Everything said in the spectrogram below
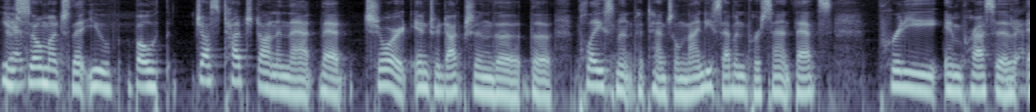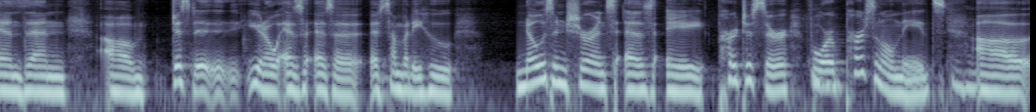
There's so much that you've both just touched on in that that short introduction. The the placement potential, ninety seven percent. That's pretty impressive. And then um, just uh, you know, as as a as somebody who knows insurance as a purchaser for personal needs. Uh,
